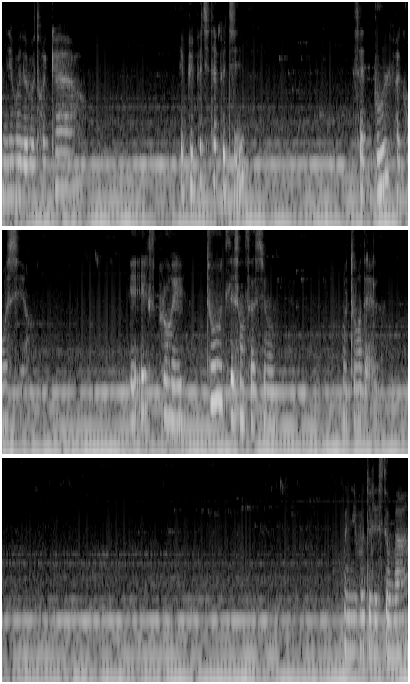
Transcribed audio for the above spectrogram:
au niveau de votre cœur. Et puis petit à petit, cette boule va grossir et explorer toutes les sensations autour d'elle. Au niveau de l'estomac,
